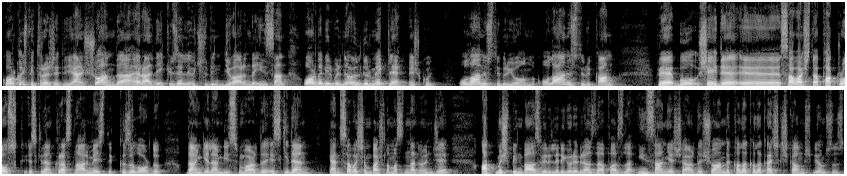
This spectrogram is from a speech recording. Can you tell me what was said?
Korkunç bir trajedi. Yani şu anda herhalde 250-300 bin civarında insan orada birbirini öldürmekle meşgul. Olağanüstü bir yoğunluk, olağanüstü bir kan. Ve bu şeyde e, savaşta Pakrovsk, eskiden Krasnoarmeysk'ti, Kızıl Ordu'dan gelen bir ismi vardı. Eskiden yani savaşın başlamasından önce 60 bin bazı verilere göre biraz daha fazla insan yaşardı. Şu anda kala kala kaç kişi kalmış biliyor musunuz?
